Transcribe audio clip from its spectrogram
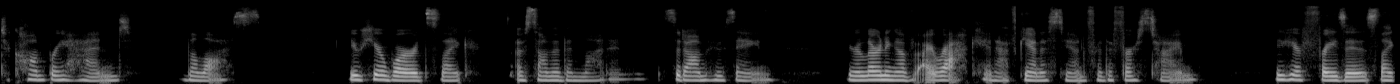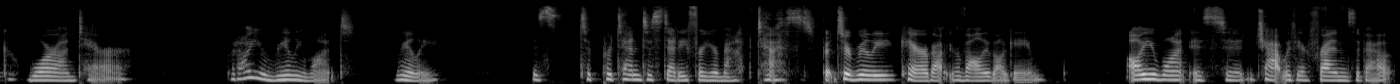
to comprehend the loss? You hear words like Osama bin Laden, Saddam Hussein. You're learning of Iraq and Afghanistan for the first time. You hear phrases like war on terror. But all you really want, really, is to pretend to study for your math test, but to really care about your volleyball game. All you want is to chat with your friends about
